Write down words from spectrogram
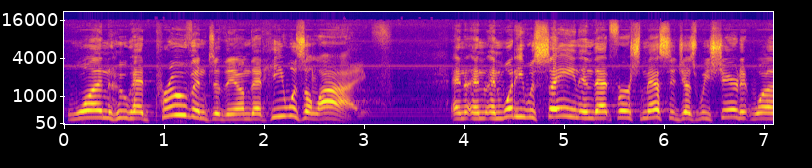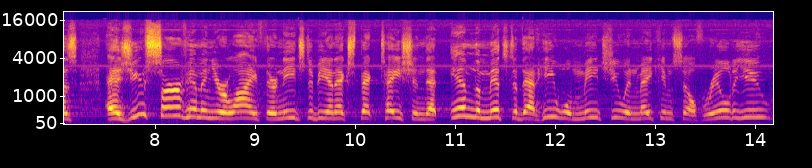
one who had proven to them that He was alive and, and, and what he was saying in that first message as we shared it was as you serve him in your life, there needs to be an expectation that in the midst of that, he will meet you and make himself real to you.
